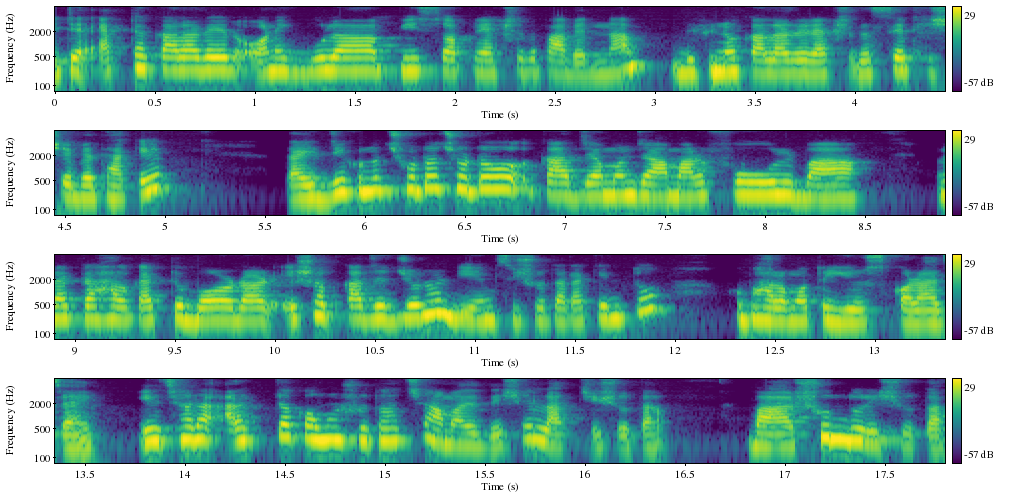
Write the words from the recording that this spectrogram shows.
এটা একটা কালারের অনেকগুলা পিস আপনি একসাথে পাবেন না। বিভিন্ন কালারের একসাথে সেট হিসেবে থাকে। তাই যে কোনো ছোট ছোট কাজ যেমন জামার ফুল বা কোনো একটা হালকা একটু বর্ডার এসব কাজের জন্য ডিএমসি সুতাটা কিন্তু খুব ভালো মতো ইউজ করা যায়। এছাড়া আরেকটা কমন সুতা হচ্ছে আমাদের দেশের লাচ্ছি সুতা বা সুন্দরী সুতা।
